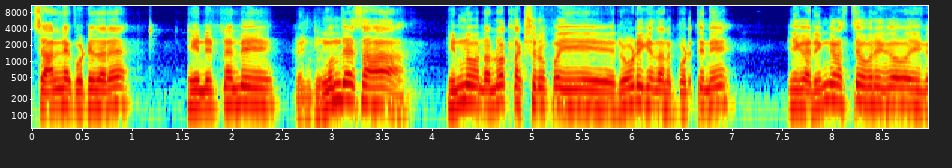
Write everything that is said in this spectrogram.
ಚಾಲನೆ ಕೊಟ್ಟಿದ್ದಾರೆ. ಈ ನಿಟ್ಟಿನಲ್ಲಿ ಮುಂದೆ ಸಹ ಇನ್ನೂ ನಲ್ವತ್ತು ಲಕ್ಷ ರೂಪಾಯಿ ರೋಡಿಗೆ ನಾನು ಕೊಡ್ತೀನಿ. ಈಗ ರಿಂಗ್ ರಸ್ತೆವರೆಗೂ ಈಗ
